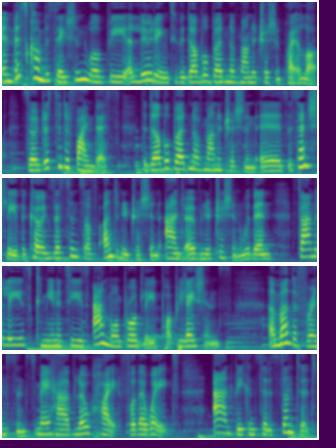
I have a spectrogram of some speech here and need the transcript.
In this conversation, we'll be alluding to the double burden of malnutrition quite a lot. So, just to define this, the double burden of malnutrition is essentially the coexistence of undernutrition and overnutrition within families, communities, and more broadly, populations. A mother, for instance, may have low height for their weight and be considered stunted,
